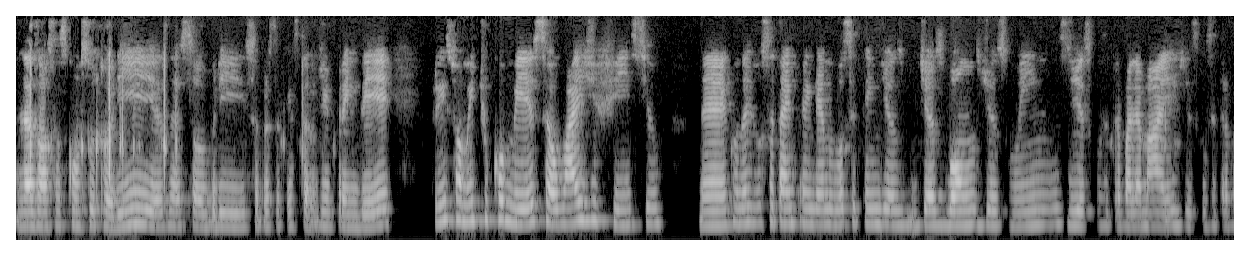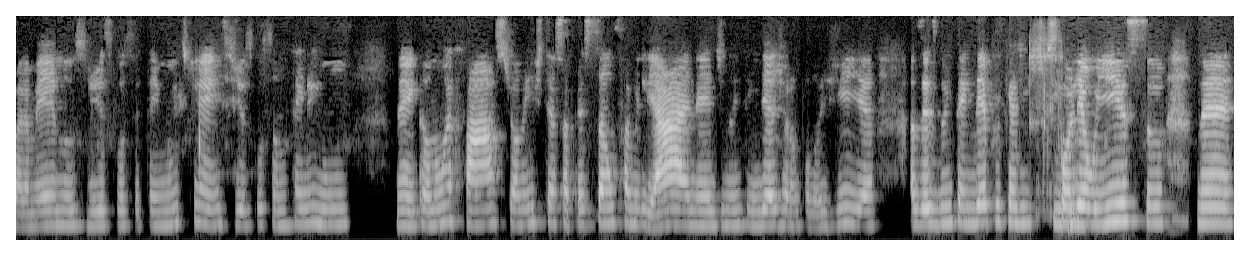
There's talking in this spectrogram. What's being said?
nas nossas consultorias, né? Sobre, sobre essa questão de empreender. Principalmente o começo é o mais difícil, né? Quando você está empreendendo, você tem dias, dias bons, dias ruins, dias que você trabalha mais, dias que você trabalha menos, dias que você tem muitos clientes, dias que você não tem nenhum né? Então não é fácil, além de ter essa pressão familiar, né, de não entender a gerontologia, às vezes não entender porque a gente Sim. escolheu isso, né?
